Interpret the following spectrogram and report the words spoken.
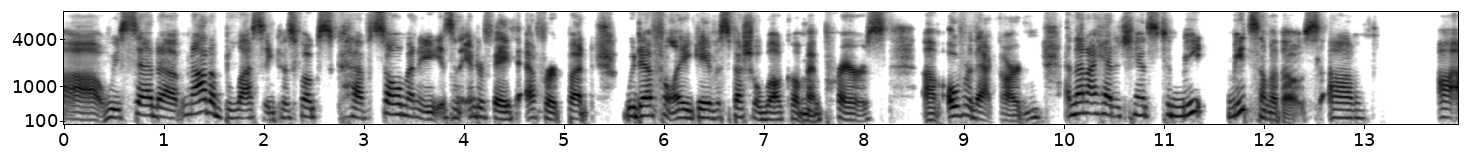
uh, we said uh, not a blessing because folks have so many it's an interfaith effort but we definitely gave a special welcome and prayers um, over that garden and then i had a chance to meet meet some of those um, uh,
